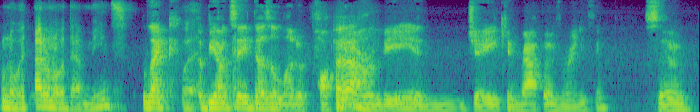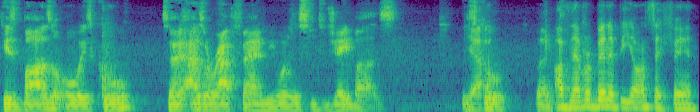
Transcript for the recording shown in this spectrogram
don't know. What, I don't know what that means. Like But- Beyonce does a lot of pop Ah. R and B, and Jay can rap over anything. So his bars are always cool. So as a rap fan, you want to listen to Jay bars. It's Yeah. cool. But I've never been a Beyonce fan.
